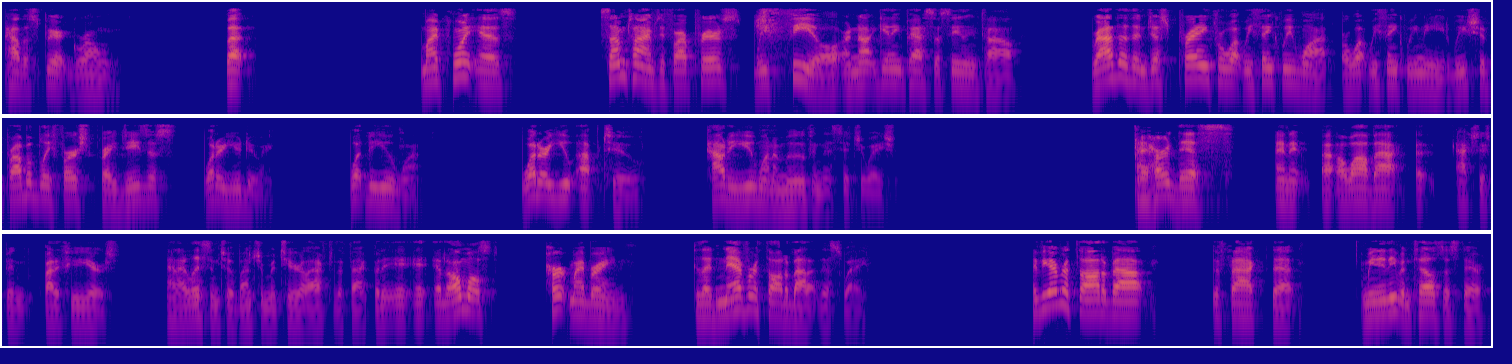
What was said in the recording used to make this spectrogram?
how the Spirit groans. But my point is, sometimes if our prayers we feel are not getting past the ceiling tile, Rather than just praying for what we think we want or what we think we need, we should probably first pray, Jesus, what are you doing? What do you want? What are you up to? How do you want to move in this situation? I heard this, and it, a while back, uh, actually, it's been quite a few years, and I listened to a bunch of material after the fact, but it, it, it almost hurt my brain because I'd never thought about it this way. Have you ever thought about the fact that, I mean, it even tells us there,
